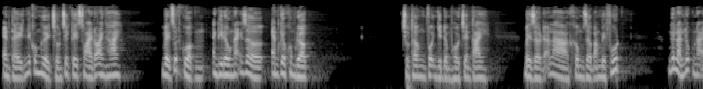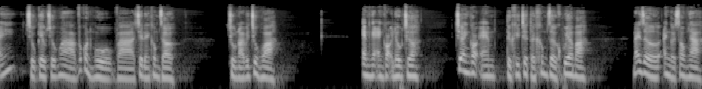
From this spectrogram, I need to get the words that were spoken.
Em thấy như có người trốn trên cây xoài đó anh hai. Vậy rốt cuộc anh đi đâu nãy giờ em kêu không được. Chú Thông vội nhìn đồng hồ trên tay. Bây giờ đã là 0 giờ 30 phút. Nghĩa là lúc nãy chú kêu chú Hòa vẫn còn ngủ và chưa đến 0 giờ. Chú nói với chú Hòa. Em nghe anh gọi lâu chưa? Chứ anh gọi em từ khi chưa tới 0 giờ khuya mà. Nãy giờ anh ở sau nhà.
